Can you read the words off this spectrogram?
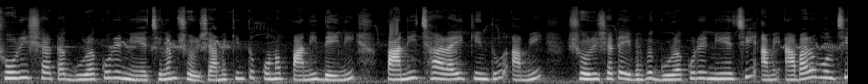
সরিষাটা গুঁড়া করে নিয়েছিলাম সরিষা। আমি কিন্তু কোনো পানি দেইনি। পানি ছাড়াই কিন্তু আমি সরিষাটা এইভাবে গুঁড়া করে নিয়েছি। আমি আবারও বলছি,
